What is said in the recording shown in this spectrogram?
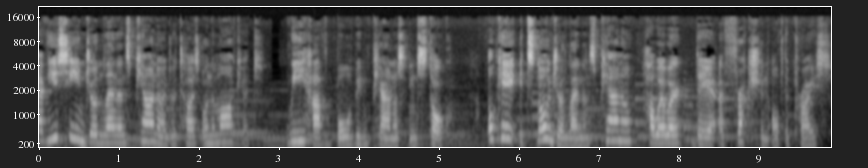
Have you seen John Lennon's piano advertised on the market? We have Baldwin pianos in stock. Okay, it's not John Lennon's piano, however, they're a fraction of the price.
